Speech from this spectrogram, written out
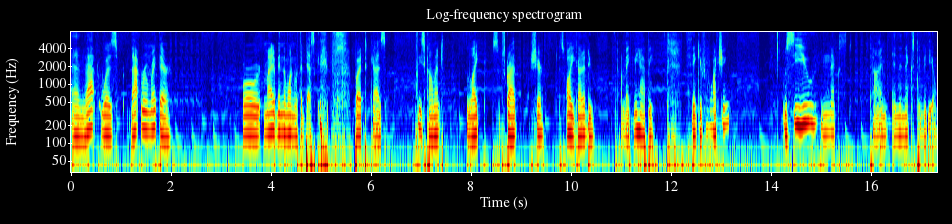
And that was that room right there. Or it might have been the one with the desk. But guys please comment like subscribe share. That's all you gotta do. That'll make me happy. Thank you for watching we'll see you next time in the next video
